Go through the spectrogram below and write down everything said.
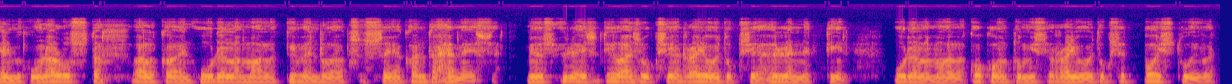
helmikuun alusta alkaen Uudellamaalla, Kymenlaaksossa ja Kanta-Hämeessä. Myös yleisötilaisuuksien rajoituksia höllennettiin Uudellamaalla kokoontumisrajoitukset poistuivat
